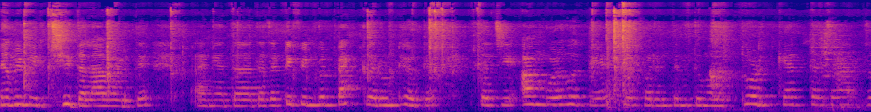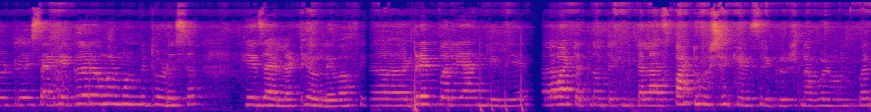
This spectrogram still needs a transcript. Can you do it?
ढबी मिरची त्याला आवडते. आणि आता त्याचा टिफिन पण पॅक करून ठेवते. त्याची आंघोळ होते तोपर्यंत मी तुम्हाला थोडक्यात त्याचा जो ड्रेस आहे हे गरम आहे म्हणून मी थोडंसं हे जायला ठेवलंय. वाफी ड्रेपरी आणलेली आहे. मला वाटत नव्हतं की मी त्याला आज पाठवू शकेल श्रीकृष्ण बनवून पण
